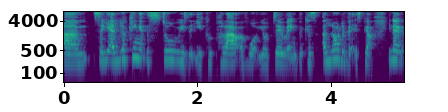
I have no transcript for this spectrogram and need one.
um, so yeah looking at the stories that you can pull out of what you're doing because a lot of it is pr you know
